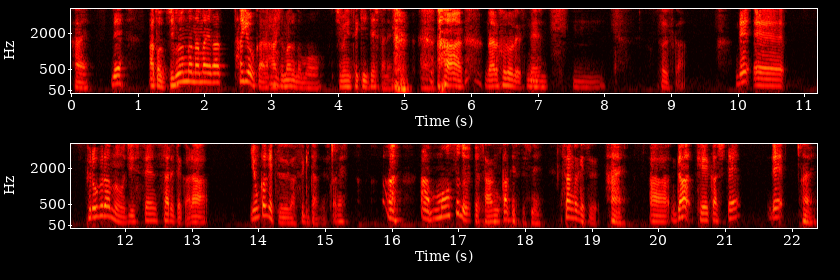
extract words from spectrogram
はい。で、あと自分の名前が他行から始まるのも致命的でしたね。は いああ、なるほどですね。うんうんそうですか。で、えー、プログラムを実践されてから、4ヶ月が過ぎたんですかね。あ、あ、もうすぐ3ヶ月ですね。3ヶ月はい。あーが経過して、で、はい。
